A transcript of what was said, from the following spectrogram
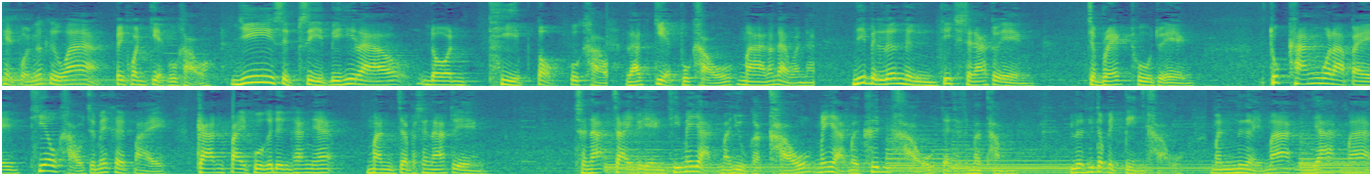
เหตุผลก็คือว่าเป็นคนเกลียดภูเขา 24 ปีที่แล้ว โดนถีบตกภูเขา และเกลียดภูเขามาตั้งแต่วันนั้น นี่เป็นเรื่องหนึ่งที่ชนะตัวเอง จะ break through ตัวเอง ทุกครั้งเวลาไปเที่ยวเขาจะไม่เคยไป การไปภูกระดึงครั้งนี้มันจะชนะตัวเอง ชนะใจตัวเองที่ไม่อยากมาอยู่กับเขา ไม่อยากมาขึ้นเขา แต่จะมาทำเรื่องที่ต้องไปปีนเขา มันเหนื่อยมาก มันยากมาก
